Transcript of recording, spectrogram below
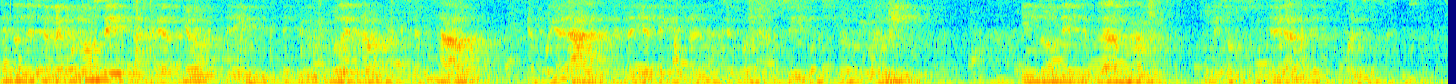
en donde se reconoce la creación de este grupo de trabajo especializado que apoyará a la Secretaría Técnica del Consejo de Procesos Cívicos señor Rimadurí, en donde se plasman quiénes son sus integrantes y cuáles son sus funciones.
